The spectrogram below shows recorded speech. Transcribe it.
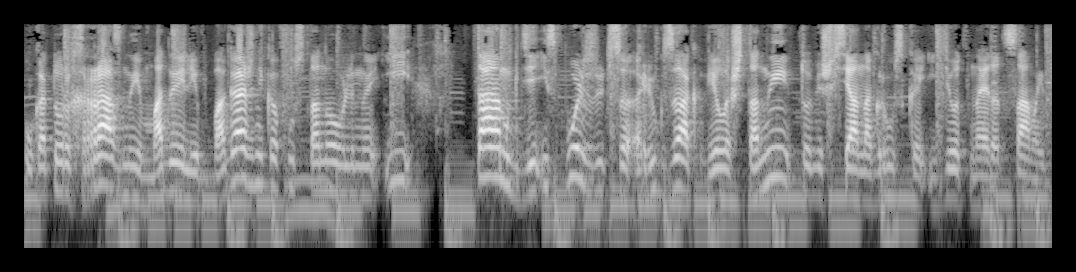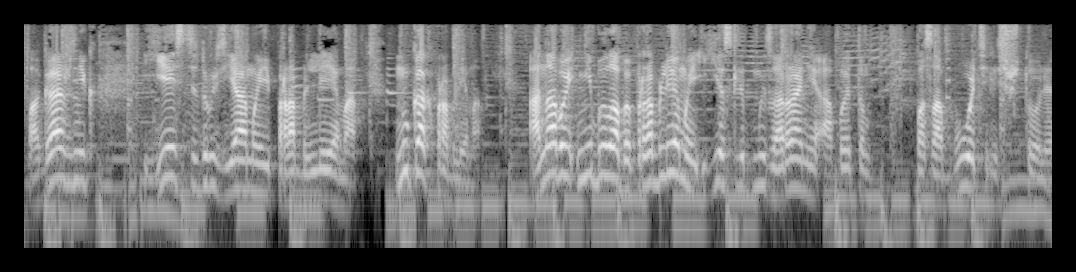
у которых разные модели багажников установлены, и там, где используется рюкзак велоштаны, то бишь вся нагрузка идет на этот самый багажник, есть, друзья мои, проблема. Ну как проблема? Она бы не была бы проблемой, если бы мы заранее об этом позаботились, что ли.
